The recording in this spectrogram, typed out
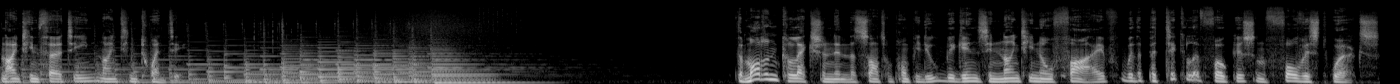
1913 1920. The modern collection in the Centre Pompidou begins in 1905 with a particular focus on Fauvist works.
